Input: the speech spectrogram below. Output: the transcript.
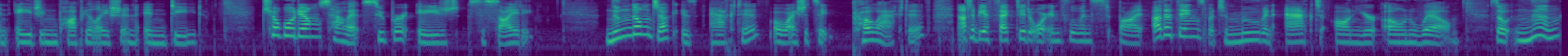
An aging population indeed. 초고령 사회 super aged society. 능동적 is active, or I should say proactive, not to be affected or influenced by other things, but to move and act on your own will. So 능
